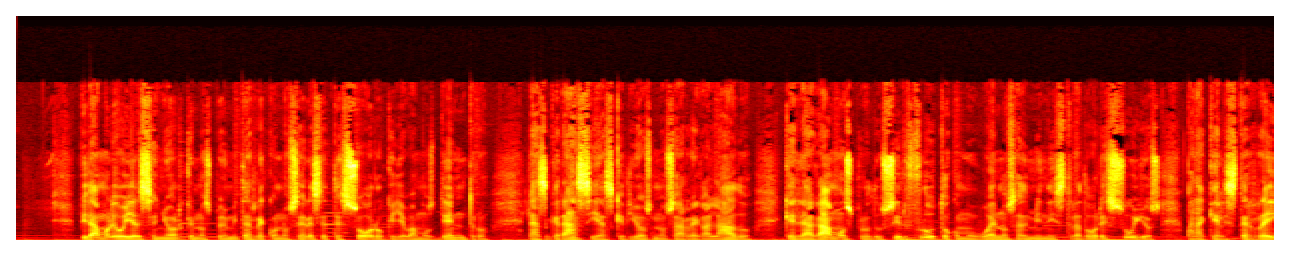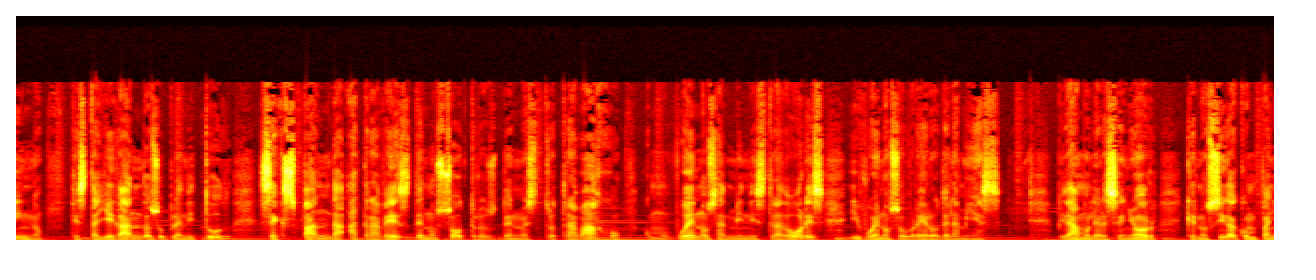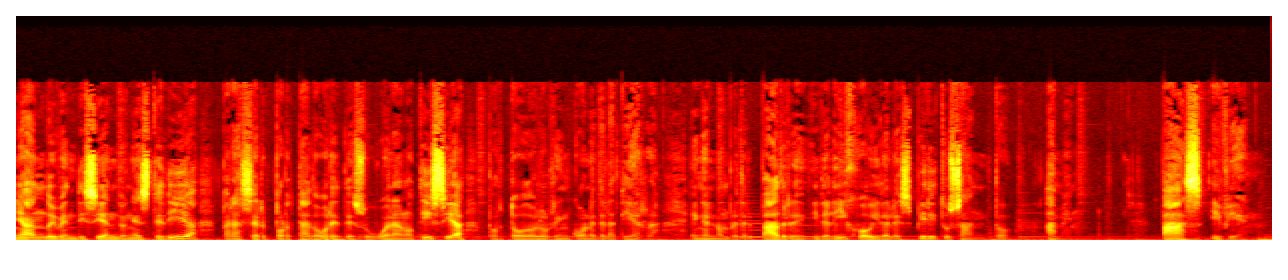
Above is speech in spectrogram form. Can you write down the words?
Pidámosle hoy al Señor que nos permita reconocer ese tesoro que llevamos dentro, las gracias que Dios nos ha regalado, que le hagamos producir fruto como buenos administradores suyos para que este reino que está llegando a su plenitud se expanda a través de nosotros, de nuestro trabajo como buenos administradores y buenos obreros de la mies. Pidámosle al Señor que nos siga acompañando y bendiciendo en este día para ser portadores de su buena noticia por todos los rincones de la tierra. En el nombre del Padre y del Hijo y del Espíritu Santo. Amén. Paz y bien.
